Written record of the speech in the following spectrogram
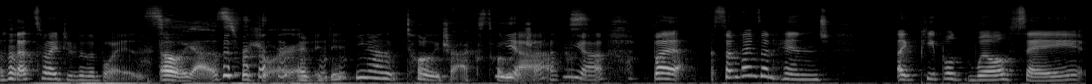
That's what I do to the boys. Oh yeah, that's for sure. And it, did you know, totally tracks. Totally yeah. tracks. Yeah. But sometimes on Hinge, like people will say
